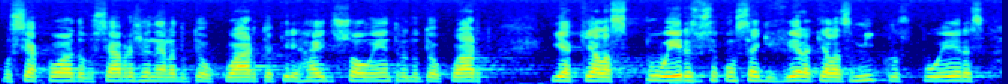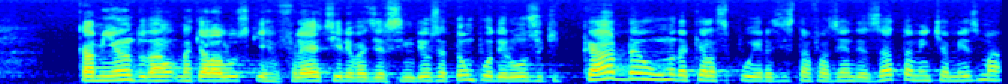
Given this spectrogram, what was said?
Você acorda, você abre a janela do teu quarto, e aquele raio de sol entra no teu quarto, e aquelas poeiras, você consegue ver aquelas micros poeiras caminhando na, naquela luz que reflete, ele vai dizer assim: Deus é tão poderoso que cada uma daquelas poeiras está fazendo exatamente a mesma,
